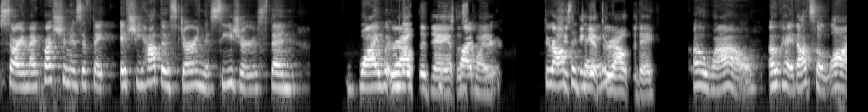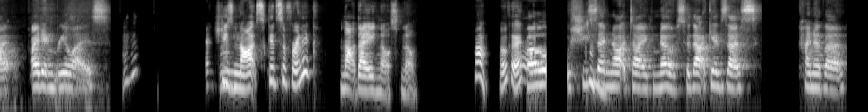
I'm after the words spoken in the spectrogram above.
sorry, my question is if they if she had those during the seizures, then why wouldn't Throughout the day at this point, her throughout she's the day? it throughout the day. Oh wow. Okay, that's a lot. I didn't realize. And she's Mhm. not schizophrenic? Not diagnosed, no. Huh. Okay. Oh, she said not diagnosed, so that gives us kind of a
